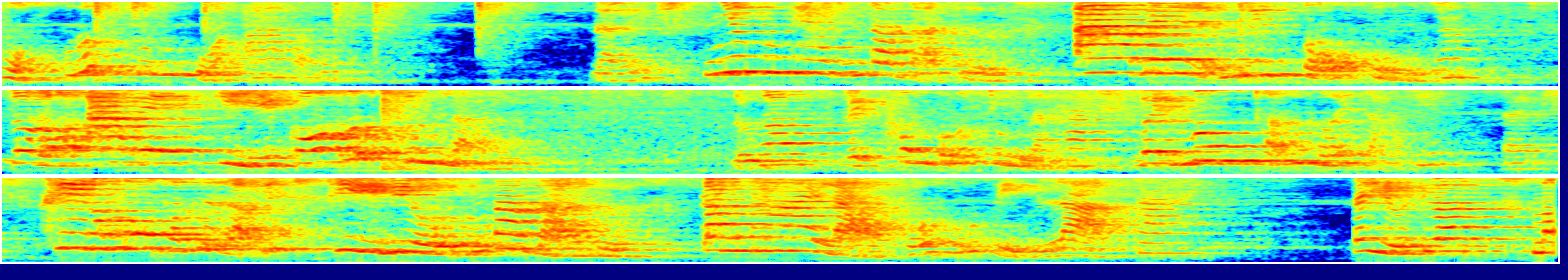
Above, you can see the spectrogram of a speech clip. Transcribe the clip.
thuộc ước chung của a và b. Đấy, nhưng theo chúng ta giả sử ab là nguyên tố cùng nhau. Do đó ab chỉ có ước chung là một. Đúng không? Vậy không có ước chung là hai. Vậy mâu thuẫn với giả thiết. Đấy, khi nó mâu thuẫn với giả thiết thì điều chúng ta giả sử căn hai là số hữu tỷ là sai. Ta hiểu chưa? Mà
